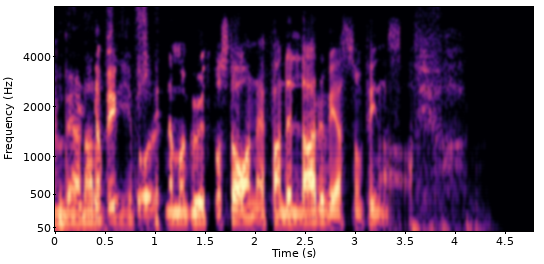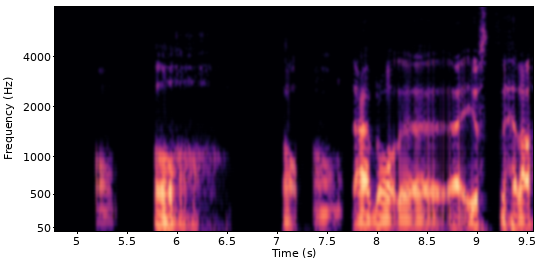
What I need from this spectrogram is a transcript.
hemvärnare Taktiska också i och för sig. byxor när man går ut på stan är fan det larvigaste som finns. Ja, fy fan. Ja. Åh. Ja. Det är bra, det är just det här.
